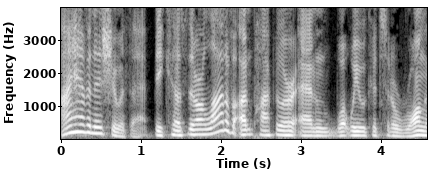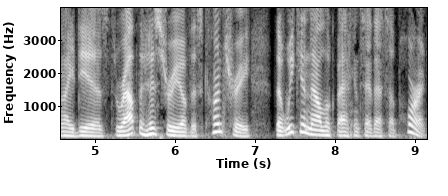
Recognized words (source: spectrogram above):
I have an issue with that because there are a lot of unpopular and what we would consider wrong ideas throughout the history of this country that we can now look back and say that's abhorrent.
